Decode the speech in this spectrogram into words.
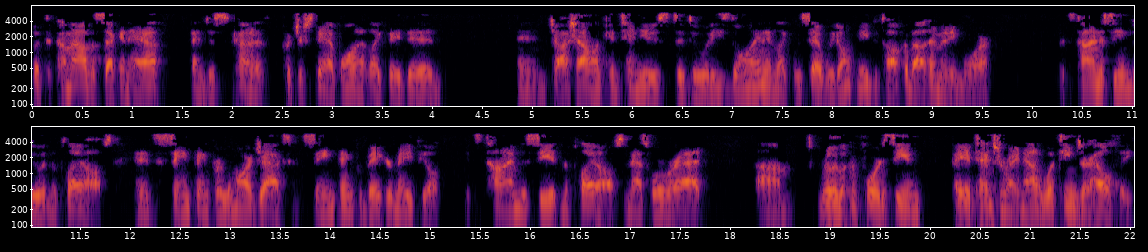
But to come out of the second half and just kind of put your stamp on it like they did. And Josh Allen continues to do what he's doing. And like we said, we don't need to talk about him anymore. It's time to see him do it in the playoffs. And it's the same thing for Lamar Jackson, same thing for Baker Mayfield. It's time to see it in the playoffs, and that's where we're at. Um, really looking forward to seeing, pay attention right now to what teams are healthy.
